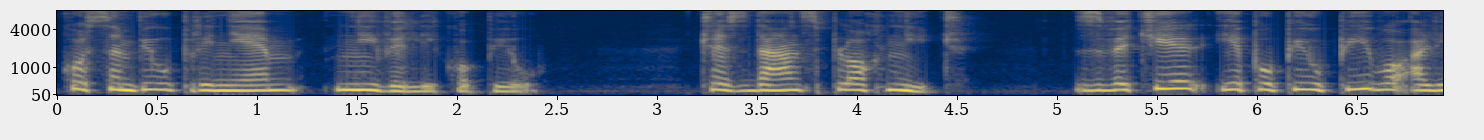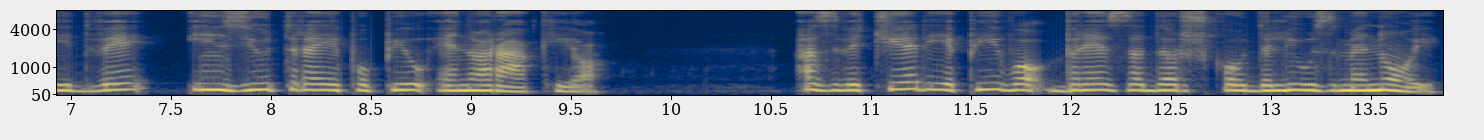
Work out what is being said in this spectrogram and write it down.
Ko sem bil pri njem, ni veliko pil. Čez dan sploh nič. Zvečer je popil pivo ali dve in zjutraj je popil eno rakijo. A zvečer je pivo brez zadržkov delil z menoj,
